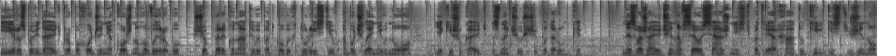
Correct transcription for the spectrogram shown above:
і розповідають про походження кожного виробу, щоб переконати випадкових туристів або членів НУО, які шукають значущі подарунки. Незважаючи на всеосяжність патріархату, кількість жінок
